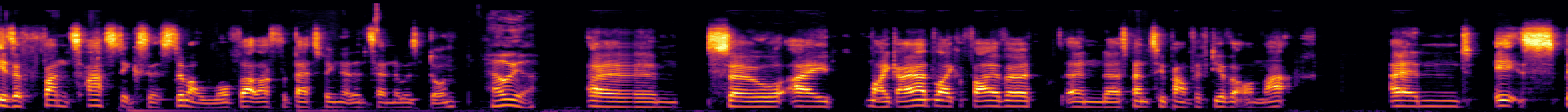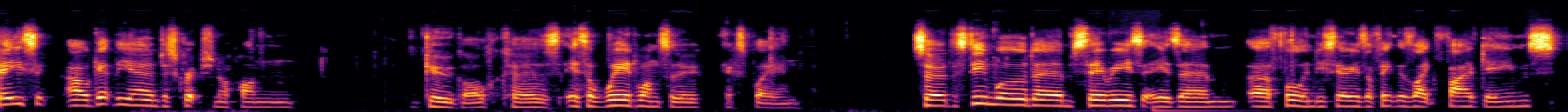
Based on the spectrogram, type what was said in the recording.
is a fantastic system. I love that. That's the best thing that Nintendo has done. Hell yeah. Um, so I like I had like a fiver and uh, spent two pound fifty of it on that, and it's basic. I'll get the uh, description up on Google because it's a weird one to explain. So the Steam World um, series is um, a full indie series. I think there's like five games.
